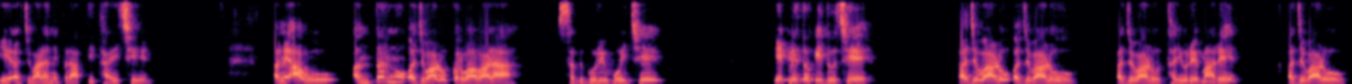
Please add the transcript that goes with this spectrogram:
એ અજવાળાની પ્રાપ્તિ થાય છે. અને આવું અંતરનું અજવાળું કરવા વાળા સદગુરુ હોય છે. એટલે તો કીધું છે, અજવાળું અજવાળું અજવાળું થયું રે મારે, અજવાળું,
